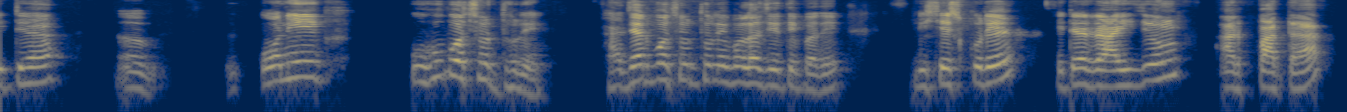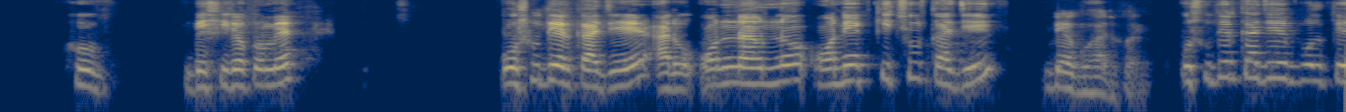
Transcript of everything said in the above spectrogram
এটা অনেক বহু বছর ধরে, হাজার বছর ধরে বলা যেতে পারে, বিশেষ করে এটা রাইজং আর পাতা খুব বেশি রকমের ওষুধের কাজে আর অন্যান্য অনেক কিছুর কাজে ব্যবহার হয়। ওষুধের কাজে বলতে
